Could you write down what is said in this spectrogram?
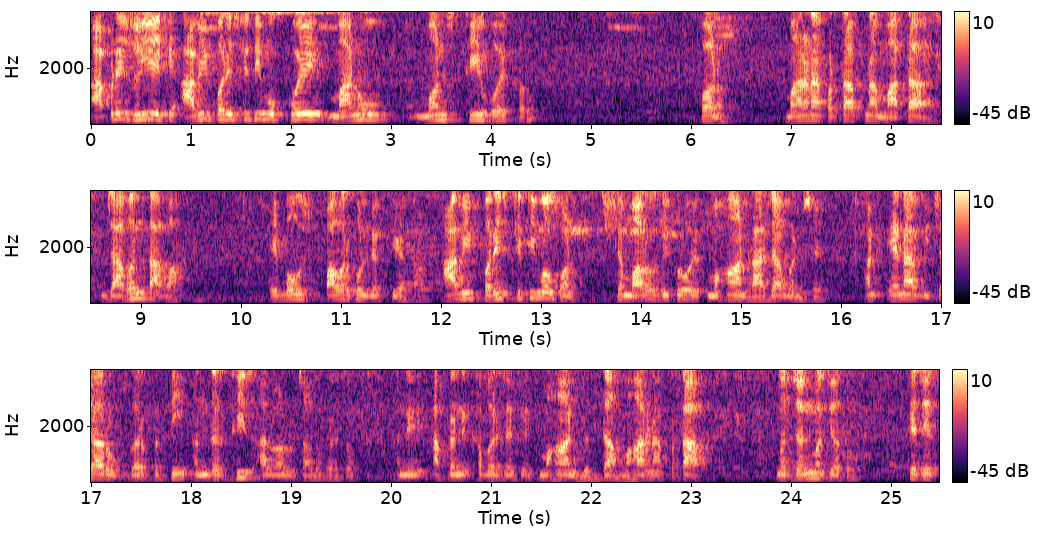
આપણે જોઈએ કે આવી પરિસ્થિતિમાં કોઈ માનું મન સ્થિર હોય ખરું? પણ મહારાણા પ્રતાપના માતા જાવંતાબા એ બહુ જ પાવરફુલ વ્યક્તિ હતા. આવી પરિસ્થિતિમાં પણ કે મારો દીકરો એક મહાન રાજા બનશે અને એના વિચારો ગર્ભની અંદરથી જ આલવાનું ચાલુ કરતો અને આપણને ખબર છે કે એક મહાન યોદ્ધા, મહારાણા પ્રતાપનો જન્મ થયો હતો કે જે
